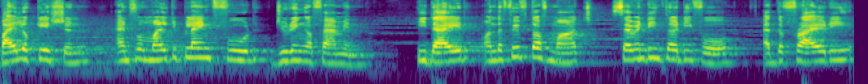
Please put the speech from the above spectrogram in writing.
bilocation, and for multiplying food during a famine. He died on the 5th of March 1734 at the friary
